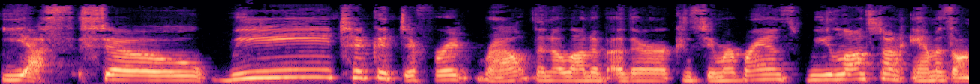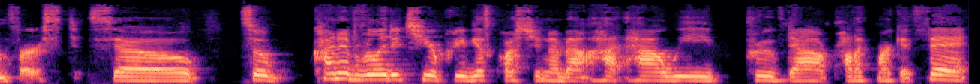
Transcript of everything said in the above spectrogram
Yes. So we took a different route than a lot of other consumer brands. We launched on Amazon first. So so kind of related to your previous question about how, how we proved out product market fit,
